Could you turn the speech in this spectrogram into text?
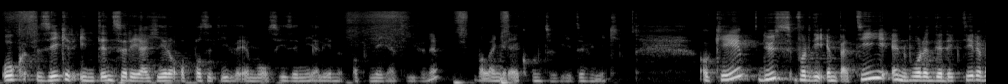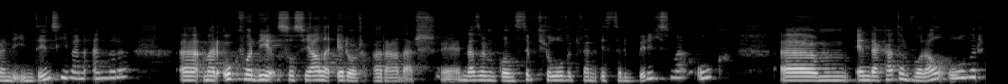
ook zeker intenser reageren op positieve emoties en niet alleen op negatieve. Belangrijk om te weten, vind ik. Oké, dus voor die empathie en voor het detecteren van de intentie van anderen, uh, maar ook voor die sociale error radar. Hè? En dat is een concept, geloof ik, van Esther Bergsma ook. Um, en dat gaat er vooral over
